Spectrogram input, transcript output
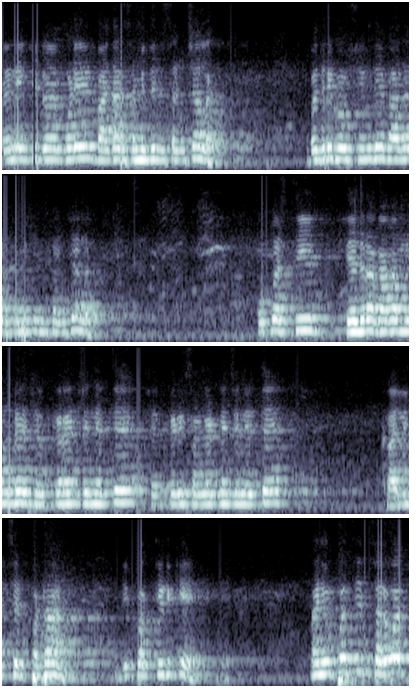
गणेशजी डोळपुडे बाजार समितीचे संचालक बद्रीभाऊ शिंदे बाजार समितीचे संचालक उपस्थित तेजराव काका मुंडे शेतकऱ्यांचे नेते शेतकरी संघटनेचे नेते खालिदचे पठाण दीपक तिडके आणि उपस्थित सर्वच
